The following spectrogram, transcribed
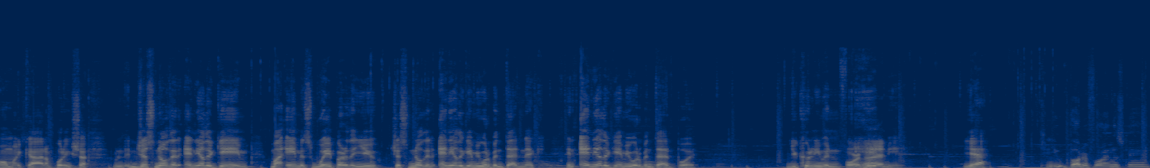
Oh my God, I'm putting shot. Just know that any other game, my aim is way better than you. Just know that in any other game, you would have been dead, Nick. In any other game, you would have been dead, boy. You couldn't even hit me. Yeah. Can you butterfly in this game?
